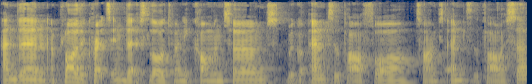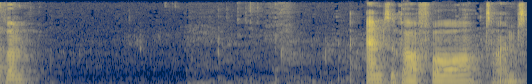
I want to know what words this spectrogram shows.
And then apply the correct index law to any common terms. We've got m to the power 4 times m to the power 7. m to the power 4 times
